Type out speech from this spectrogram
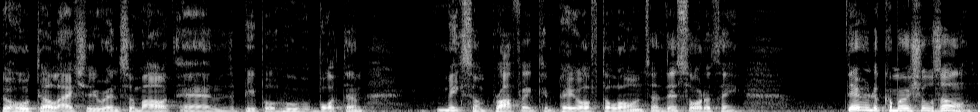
the hotel actually rents them out, and the people who bought them make some profit, can pay off the loans, and this sort of thing. They're in a commercial zone.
